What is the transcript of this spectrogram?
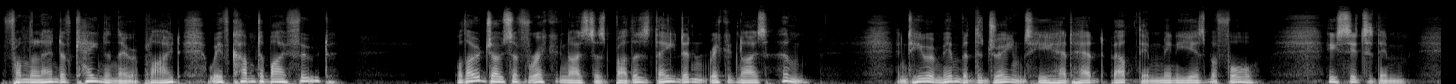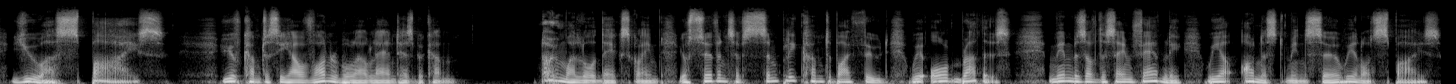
From the land of Canaan, they replied. We have come to buy food. Although Joseph recognized his brothers, they didn't recognize him. And he remembered the dreams he had had about them many years before. He said to them, You are spies. You have come to see how vulnerable our land has become. No, my lord, they exclaimed. Your servants have simply come to buy food. We're all brothers, members of the same family. We are honest men, sir. We are not spies.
